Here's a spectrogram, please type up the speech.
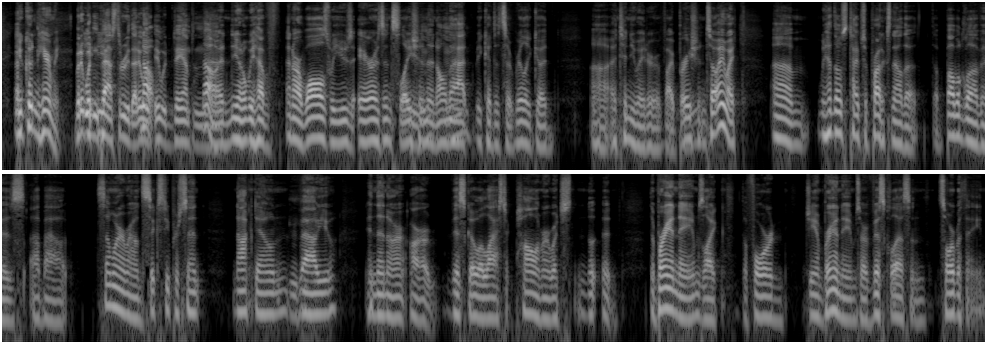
you couldn't hear me. But it You- wouldn't you- pass through that. It No. would. It would dampen. no, that. and you know we have in our walls we use air as insulation Mm-hmm. and all that because it's a really good uh, attenuator of vibration. So anyway, um, we have those types of products now. The the bubble glove is about somewhere around sixty percent knockdown Mm-hmm. value, and then our our visco elastic polymer, which the, uh, the brand names like the Ford GM brand names are Viscolas and Sorbothane.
